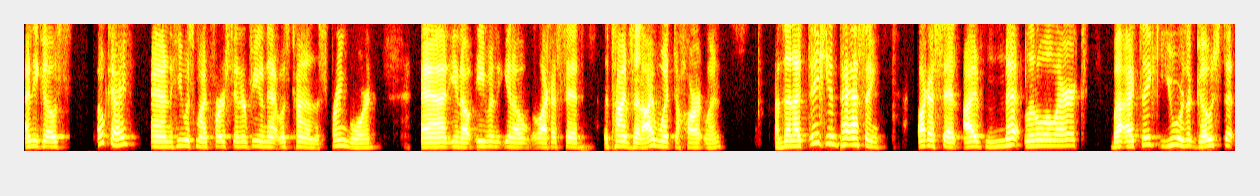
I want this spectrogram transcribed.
And he goes okay. And he was my first interview and that was kind of the springboard. And you know even you know like i said the times that i went to heartland and then i think in passing like i said i've met little eric but i think you were the ghost that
